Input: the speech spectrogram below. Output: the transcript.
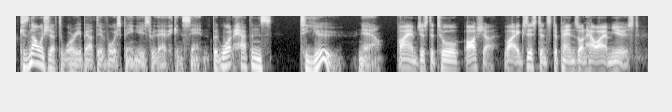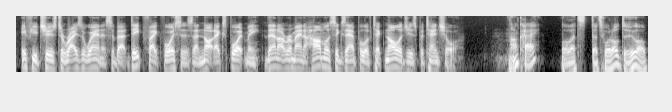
Because no one should have to worry about their voice being used without their consent. But what happens to you now? I am just a tool, Osher. My existence depends on how I am used. If you choose to raise awareness about deepfake voices and not exploit me, then I remain a harmless example of technology's potential. Okay. Well, that's that's what I'll do. I'll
